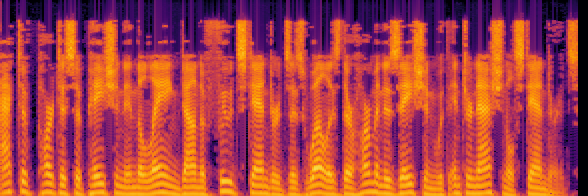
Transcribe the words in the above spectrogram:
active participation in the laying down of food standards as well as their harmonization with international standards.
